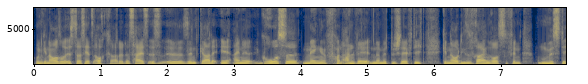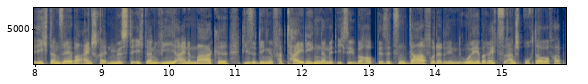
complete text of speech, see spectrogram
Und genauso ist das jetzt auch gerade. Das heißt, es äh, sind gerade eine große Menge von Anwälten damit beschäftigt, genau diese Fragen rauszufinden. Müsste ich dann selber einschreiten? Müsste ich dann wie eine Marke diese Dinge verteidigen, damit ich sie überhaupt besitzen darf oder den Urheberrechtsanspruch darauf habe?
